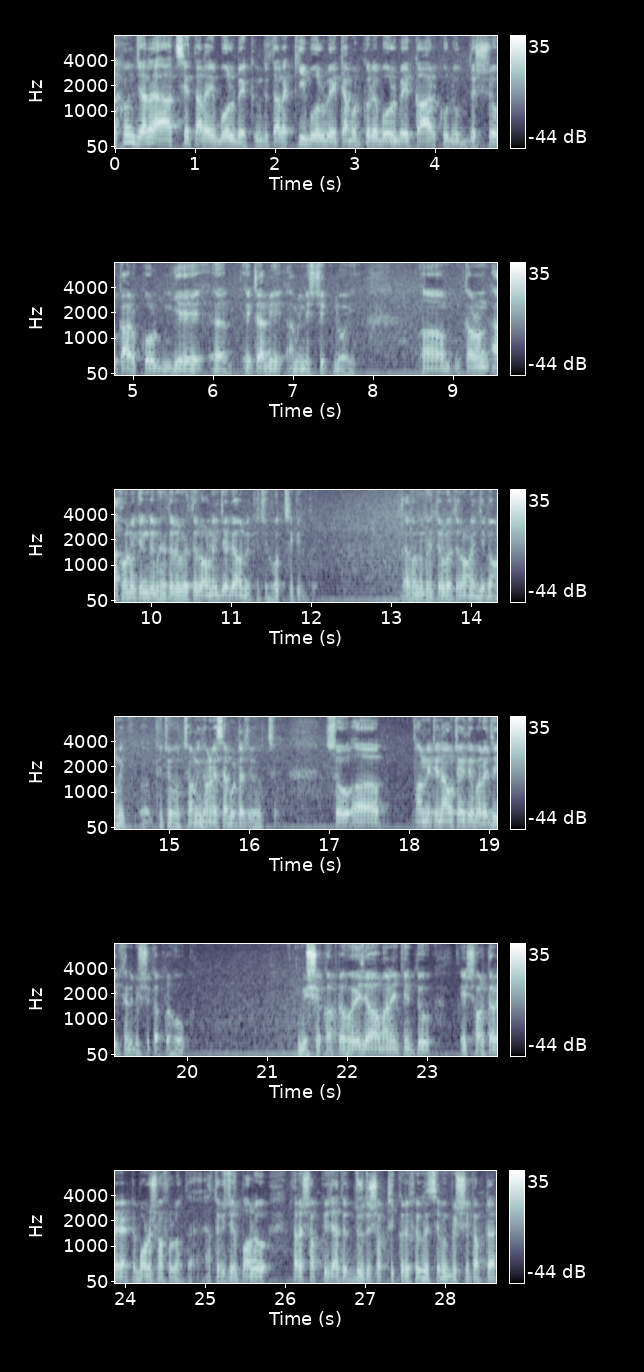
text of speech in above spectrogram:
এখন যারা আছে তারাই বলবে, কিন্তু তারা কি বলবে, কেমন করে বলবে, কার কোন উদ্দেশ্য, কার কোন ইয়ে এটা আমি আমি নিশ্চিত নই। কারণ এখনও কিন্তু ভেতরে ভেতরে অনেক জায়গায় অনেক কিছু হচ্ছে কিন্তু। এখনও ভেতরে ভেতরে অনেক জায়গায় অনেক কিছু হচ্ছে, অনেক ধরনের স্যাবোটাজও হচ্ছে। সো অনেকে নাও চাইতে পারে যে এখানে বিশ্বকাপটা হোক। বিশ্বকাপটা হয়ে যাওয়া মানে কিন্তু এই সরকারের একটা বড় সফলতা। এত কিছুর পরও তারা সব কিছু এত দ্রুত সব ঠিক করে ফেলেছে এবং বিশ্বকাপটা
